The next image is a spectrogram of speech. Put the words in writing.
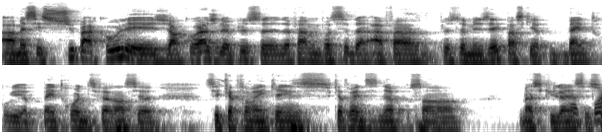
Ah, mais c'est super cool et j'encourage le plus euh, de femmes possible à faire plus de musique parce qu'il y a ben trop, il y a ben trop une différence. C'est 95, 99% masculin, ce c'est sûr.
